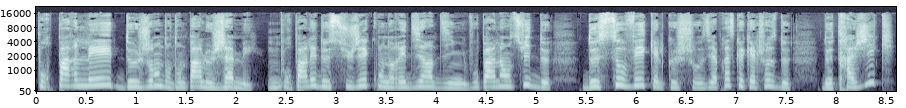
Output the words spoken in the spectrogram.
pour parler de gens dont on ne parle jamais, Mm. pour parler de sujets qu'on aurait dit indignes. Vous parlez ensuite de de sauver quelque chose. Il y a presque quelque chose de de tragique,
